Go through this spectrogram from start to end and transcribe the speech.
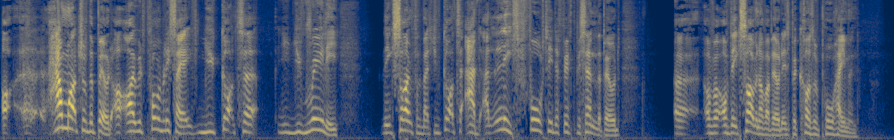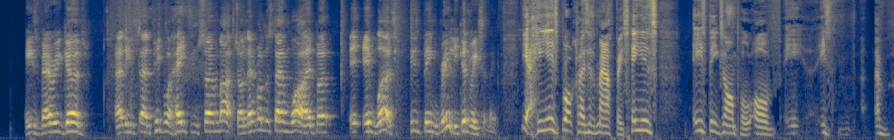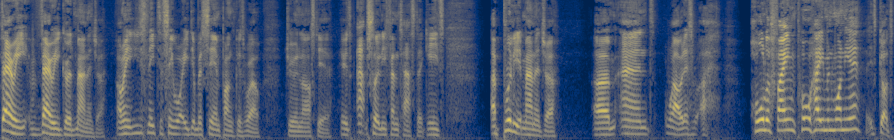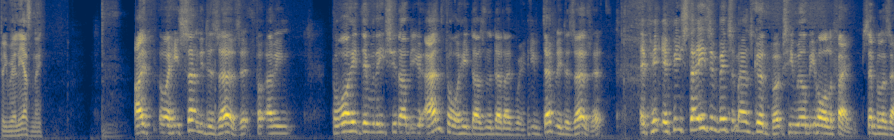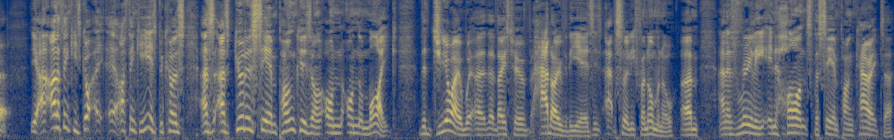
uh, uh, how much of the build? I, I would probably say you got to, you, you really, the excitement for the match, you've got to add at least forty to fifty percent of the build. Uh, of, of the excitement of our build is because of Paul Heyman. He's very good, and he's and people hate him so much. I'll never understand why, but it, it works. He's been really good recently. Yeah, he is Brock Lesnar's mouthpiece. He is he's the example of he, he's a very very good manager. I mean, you just need to see what he did with CM Punk as well during last year. He was absolutely fantastic. He's a brilliant manager, um, and wow, it's uh, Hall of Fame Paul Heyman one year. It's got to be really, hasn't he? I well, he certainly deserves it. For I mean, for what he did with ECW and for what he does in the WWE, he definitely deserves it. If he if he stays in Vince McMahon's good books, he will be Hall of Fame. Simple as that. Yeah, I, I think he's got. I- think he is because as as good as CM Punk is on on, on the mic, the duo uh, that those two have had over the years is absolutely phenomenal, um, and has really enhanced the CM Punk character.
